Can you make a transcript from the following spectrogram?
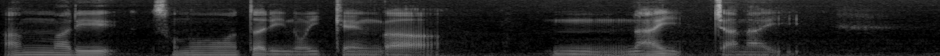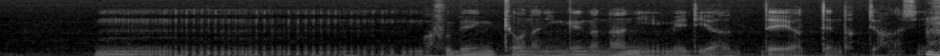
あんまりそのあたりの意見が、うん、ないじゃない、うん、まあ不勉強な人間が何メディアでやってんだっていう話になっ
